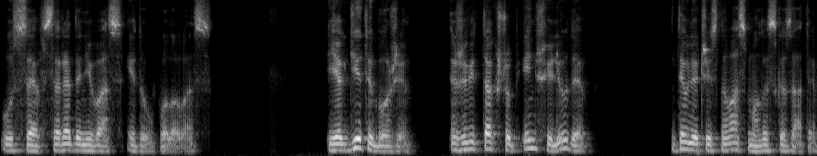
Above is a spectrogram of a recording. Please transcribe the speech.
усе всередині вас і довкола вас. Як діти Божі, живіть так, щоб інші люди, дивлячись на вас, могли сказати,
